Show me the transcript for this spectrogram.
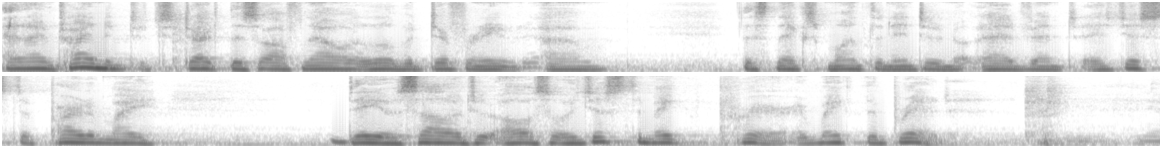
and I'm trying to start this off now a little bit differently um, this next month and into Advent. It's just a part of my day of solitude also is just to make prayer and make the bread Yeah.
